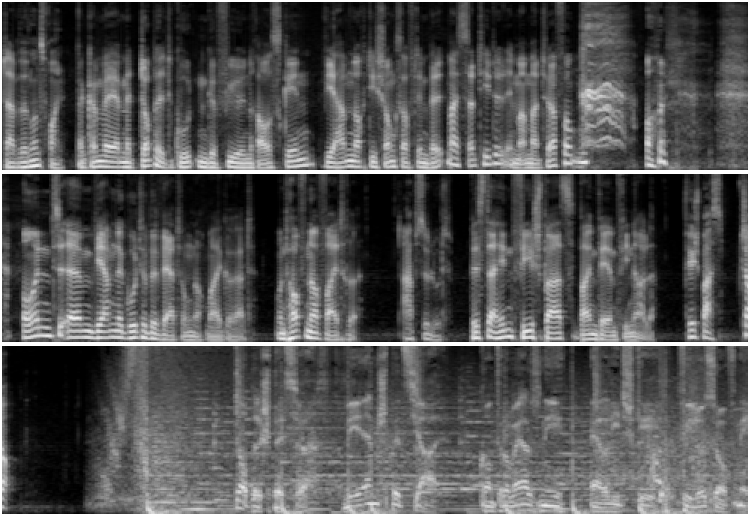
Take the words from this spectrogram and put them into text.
da würden wir uns freuen. Dann können wir ja mit doppelt guten Gefühlen rausgehen. Wir haben noch die Chance auf den Weltmeistertitel im Amateurfunken. und und ähm, wir haben eine gute Bewertung nochmal gehört. Und hoffen auf weitere. Absolut. Bis dahin viel Spaß beim WM-Finale. Viel Spaß. Ciao. Doppelspitze. WM Spezial. Kontroverzny, Erlički, Filosofni.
